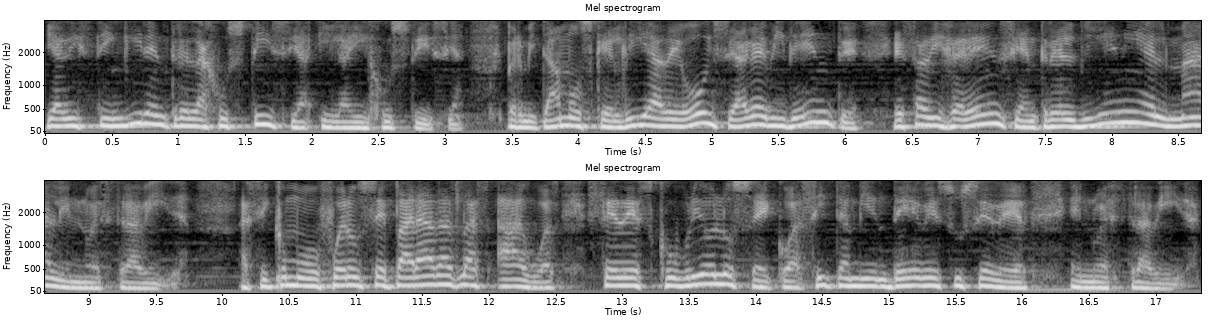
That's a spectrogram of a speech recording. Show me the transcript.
y a distinguir entre la justicia y la injusticia injusticia. Permitamos que el día de hoy se haga evidente esa diferencia entre el bien y el mal en nuestra vida. Así como fueron separadas las aguas, se descubrió lo seco, así también debe suceder en nuestra vida.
